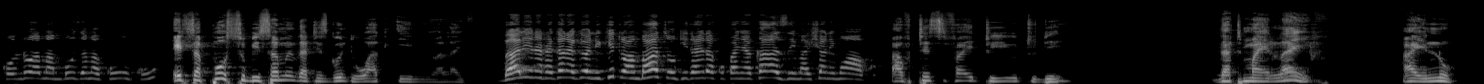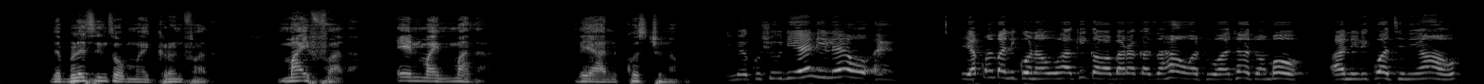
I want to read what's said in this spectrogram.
kondoo ama mbuzi ama kuku. It's supposed to be something that is going to work in your life bali inatakana kiwa ni kitu ambacho kitaenda kufanya kazi maishani mwako. I've testified to you today that my life i know the blessings of my grandfather my father and my mother they are unquestionable. Nimekushuhudieni leo ya kwamba niko na uhakika wa baraka za hao watu watatu ambao ah, nilikuwa chini yao.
